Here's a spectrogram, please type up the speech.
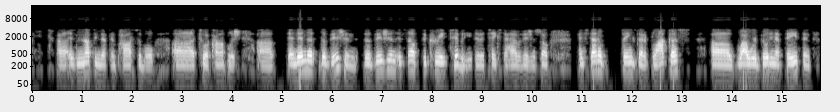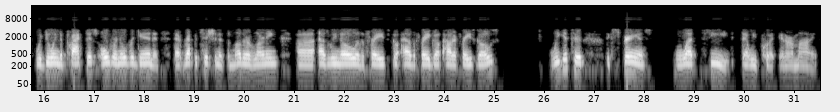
uh, is nothing that's impossible uh, to accomplish. Uh, and then the, the vision, the vision itself, the creativity that it takes to have a vision. So instead of things that block us uh, while we're building that faith and we're doing the practice over and over again, and that repetition is the mother of learning. Uh, as we know of the phrase, how the phrase go, how the phrase goes, we get to experience what seed that we put in our mind.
